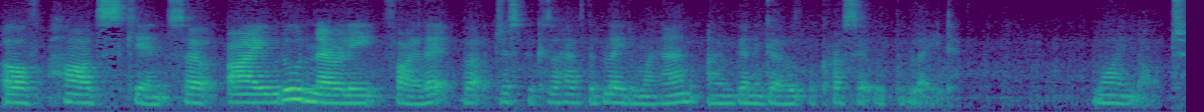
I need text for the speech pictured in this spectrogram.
of hard skin. So I would ordinarily file it, but just because I have the blade in my hand, I'm going to go across it with the blade. Why not?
